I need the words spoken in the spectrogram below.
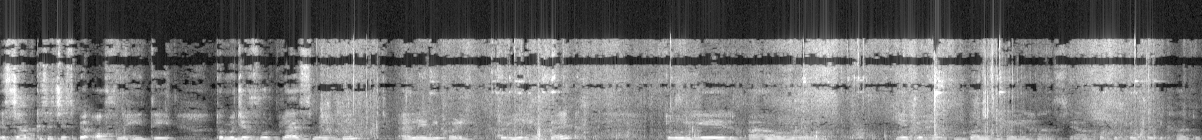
इस टाइम किसी चीज़ पे ऑफ़ नहीं थी। तो मुझे फुल प्राइस में ही लेनी पड़ी। तो ये है बैग तो ये आ, ये जो है बंद है यहाँ से। आपको पिक्चर से दिखा दूँ?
